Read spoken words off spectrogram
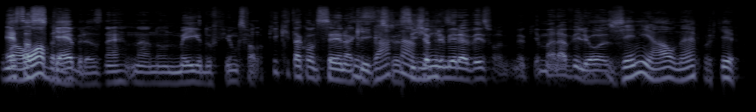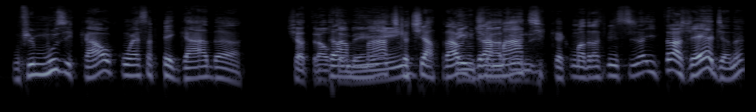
uma Essas obra. quebras, né? na- no meio do filme, que você fala, o que que tá acontecendo aqui? Que você assiste a Exatamente. primeira vez e fala, meu, que maravilhoso. Genial, né? Porque um filme musical com essa pegada Teatral dramática, também. teatral Tem e um teatro- dramática, com uma dramática e tragédia, né?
